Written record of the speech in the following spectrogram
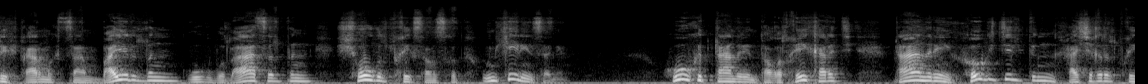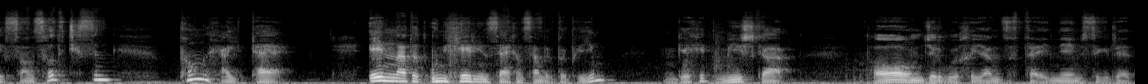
эрэгт гармагцаан баярлан үг булаасалдан шуугилдахыг сонсоход үнэхээр ин сонин Хүүхэд та нарын тоглохыг харж та нарын хөгжилдөн хашгиралдахыг сонсоход ч гэсэн тун хайтай. Энэ надад үнэхэрийн сайхан санагддаг юм. Гэхдээ Мишка тоомжиргүйх янзтай нэмсэглээд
